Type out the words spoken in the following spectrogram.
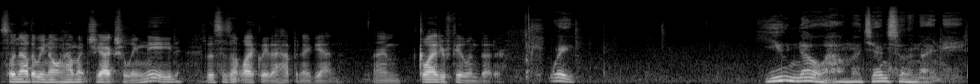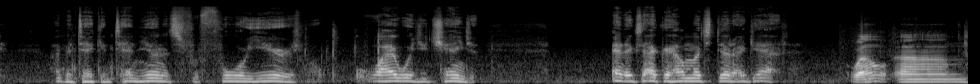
So now that we know how much you actually need, this isn't likely to happen again. I'm glad you're feeling better. Wait. You know how much insulin I need. I've been taking 10 units for four years. Why would you change it? And exactly how much did I get? Well, um,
